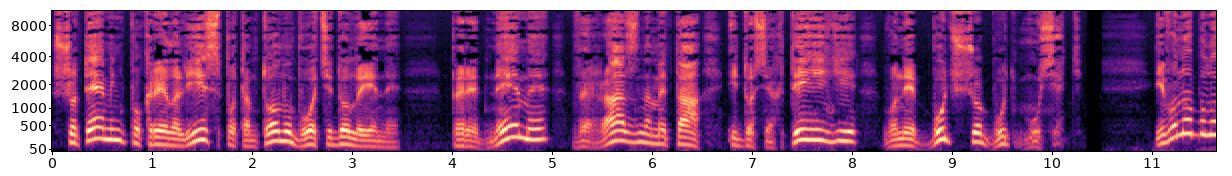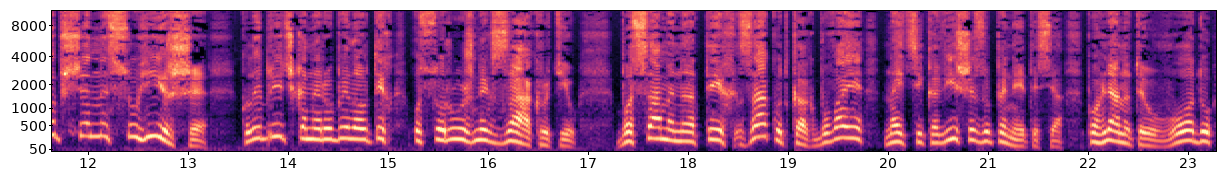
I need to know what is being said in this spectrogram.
що темінь покрила ліс по тамтому боці долини. Перед ними виразна мета, і досягти її вони будь-що будь мусять. І воно було б ще не сугірше, коли б річка не робила отих осоружних закрутів, бо саме на тих закутках буває найцікавіше зупинитися, поглянути у воду,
